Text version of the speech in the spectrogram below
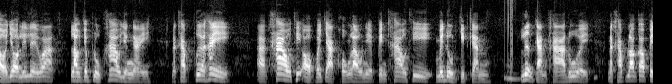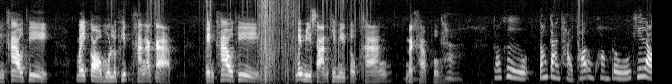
ต่อยอดเรื่อยๆว่า เราจะปลูกข้าวยังไงนะครับ เพื่อให้อ่าข้าวที่ออกไปจากของเราเนี่ยเป็นข้าวที่ไม่โดนกีดกันเรื่องการค้าด้วยนะครับแล้วก็เป็นข้าวที่ไม่ก่อมลพิษทางอากาศ เป็นข้าวที่ไม่มีสารเคมีตกค้างนะครับผมค่ะ ก็คือต้องการถ่ายทอดองค์ความรู้ที่เรา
